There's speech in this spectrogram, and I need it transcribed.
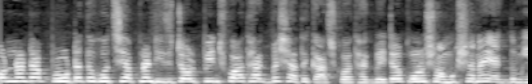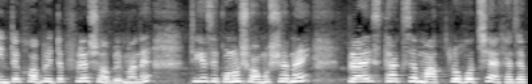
ওড়নাটা পুরোটাতে হচ্ছে আপনার ডিজিটাল প্রিন্ট করা থাকবে, সাথে কাজ করা থাকবে। এটার কোনো সমস্যা নাই, একদম ইনটেক হবে, এটা ফ্রেশ হবে মানে ঠিক আছে, কোনো সমস্যা নাই। প্রাইস থাকছে মাত্র হচ্ছে এক হাজার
